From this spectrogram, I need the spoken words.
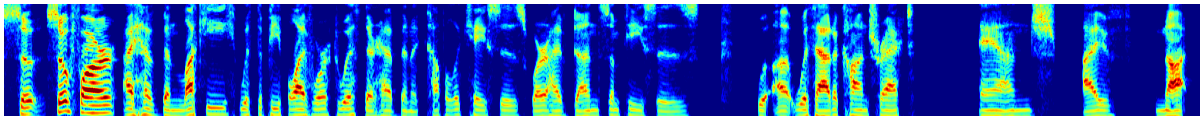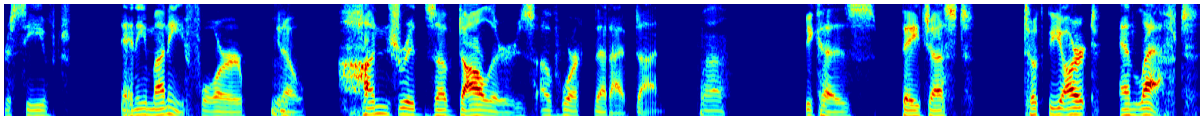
so so far i have been lucky with the people i've worked with there have been a couple of cases where i've done some pieces uh, without a contract and I've not received any money for, you mm. know, hundreds of dollars of work that I've done. Wow. Because they just took the art and left.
